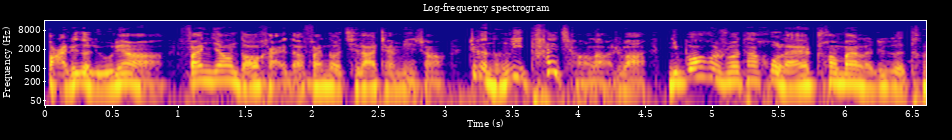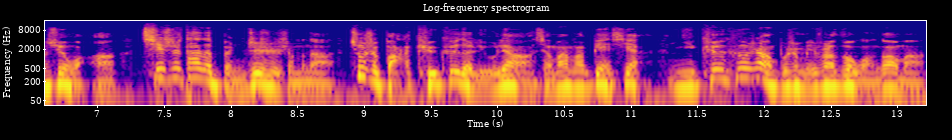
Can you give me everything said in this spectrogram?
把这个流量啊翻江倒海的翻到其他产品上，这个能力太强了，是吧？你包括说他后来创办了这个腾讯网，其实它的本质是什么呢？就是把 QQ 的流量想办法变现。你 QQ 上不是没法做广告吗？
